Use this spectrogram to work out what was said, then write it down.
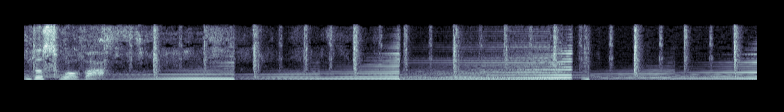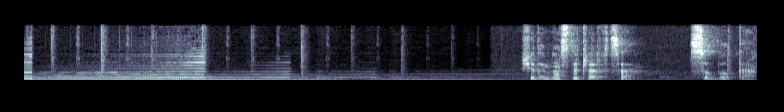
do słowa. Siedemnasty czerwca, sobota.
